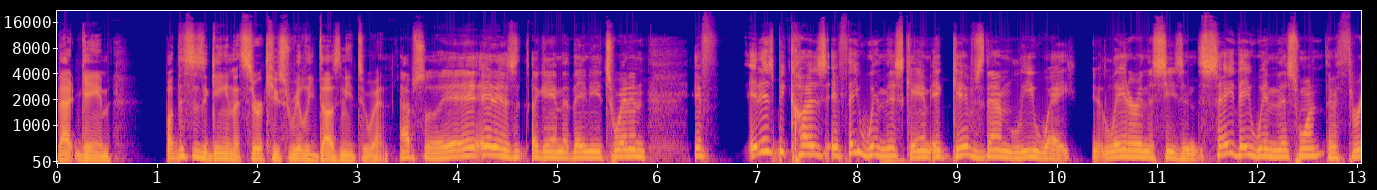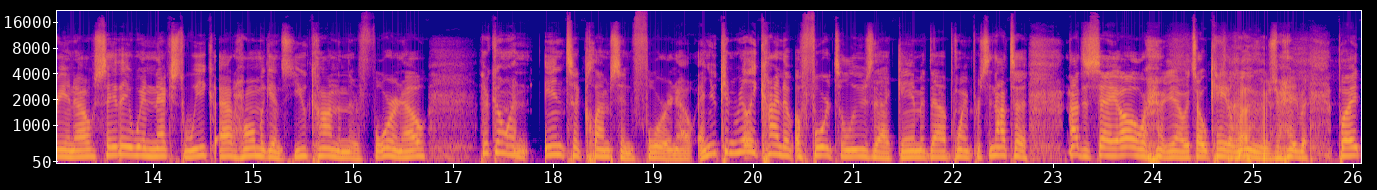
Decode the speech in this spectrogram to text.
that game. But this is a game that Syracuse really does need to win. Absolutely. it, it is a game that they need to win. And if it is because if they win this game, it gives them leeway later in the season. Say they win this one, they're 3 and 0. Say they win next week at home against UConn and they're 4 and 0 they're going into Clemson 4 0. And you can really kind of afford to lose that game at that point. Not to not to say, oh, you know, it's okay to lose, right? But, but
